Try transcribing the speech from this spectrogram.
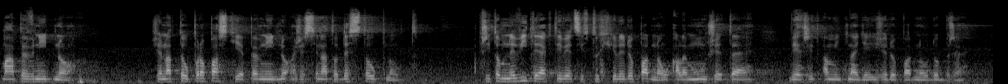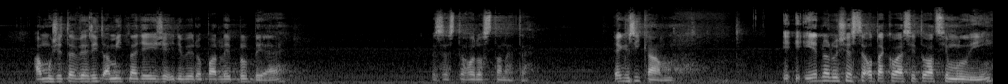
má pevný dno. Že nad tou propastí je pevný dno a že si na to jde stoupnout. A přitom nevíte, jak ty věci v tu chvíli dopadnou, ale můžete věřit a mít naději, že dopadnou dobře. A můžete věřit a mít naději, že i kdyby dopadly blbě, že se z toho dostanete. Jak říkám, jednoduše se o takové situaci mluví,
